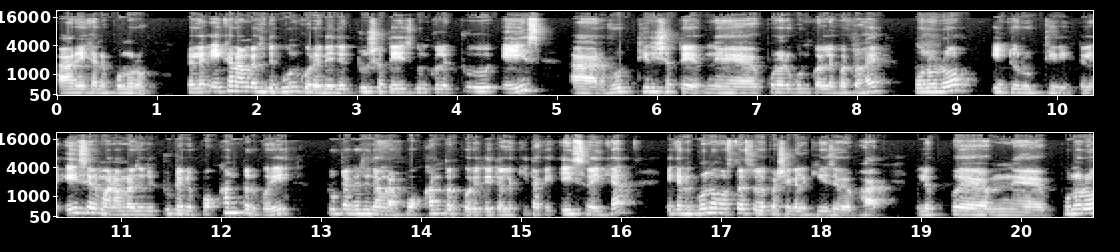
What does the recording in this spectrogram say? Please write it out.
আর এখানে পনেরো। তাহলে এখানে আমরা যদি গুণ করে দিই, যে টুর সাথে এইচ গুণ করলে টু এইচ আর রুট থ্রির সাথে পনেরো গুণ করলে কত হয়? পনেরো ইন্টু রুট থ্রি তাহলে এইচ এর মান আমরা যদি টুটাকে পক্ষান্তর করি টুটাকে যদি আমরা পক্ষান্তর করে দিই তাহলে কি থাকে? এইচ রেখা, এখানে গুণ অবস্থা ওই পাশে গেলে কি যাবে? ভাগ। তাহলে পনেরো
